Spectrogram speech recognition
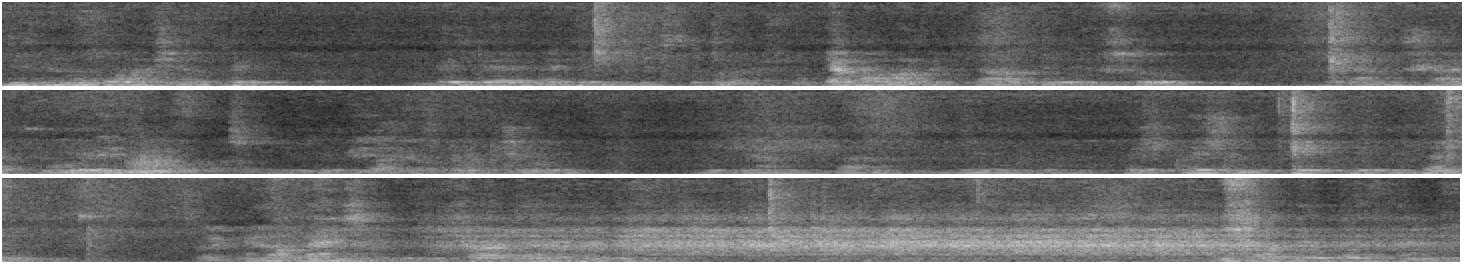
Biz bunu bu akşam pek beceremedik. Yapamadık daha doğrusu. Mesela bu şarkıyı Hocam ben dinledim. Teşvik pek de güzel oldu. Ama ben şimdi müsaade ederseniz müsaade ederseniz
